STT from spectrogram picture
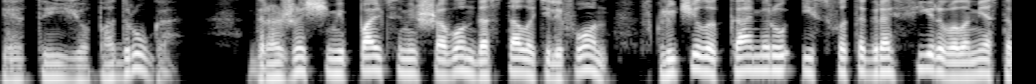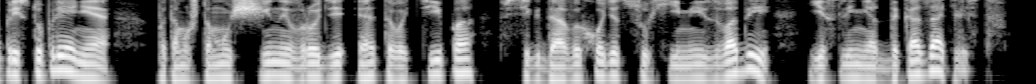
Это ее подруга. Дрожащими пальцами Шавон достала телефон, включила камеру и сфотографировала место преступления, потому что мужчины вроде этого типа всегда выходят сухими из воды, если нет доказательств.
